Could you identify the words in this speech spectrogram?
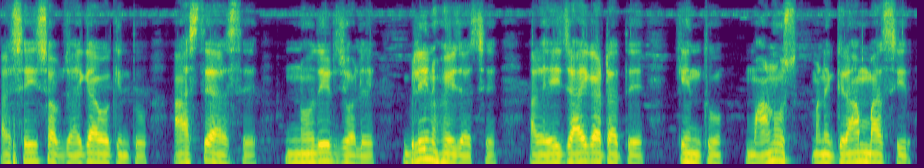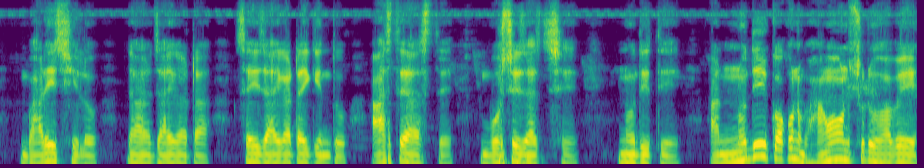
আর সেই সব জায়গাও কিন্তু আস্তে আস্তে নদীর জলে বিলীন হয়ে যাচ্ছে। আর এই জায়গাটাতে কিন্তু মানুষ মানে গ্রামবাসীর বাড়ি ছিল যার জায়গাটা। সেই জায়গাটাই কিন্তু আস্তে আস্তে বসে যাচ্ছে নদীতে। আর নদীর কখন ভাঙন শুরু হবে,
